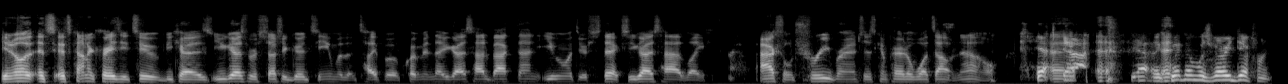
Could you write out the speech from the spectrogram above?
You know, it's it's kind of crazy too because you guys were such a good team with the type of equipment that you guys had back then. Even with your sticks, you guys had like actual tree branches compared to what's out now. Yeah, and, yeah, yeah. Equipment and, was very different.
